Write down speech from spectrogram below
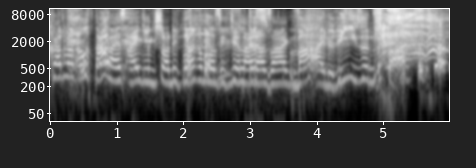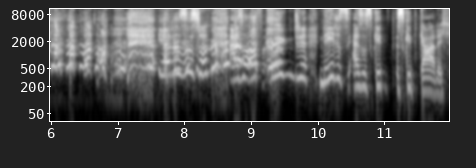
konnte man auch damals eigentlich schon nicht machen, muss ich dir leider Das sagen. war ein Riesenspaß. Ja, das ist schon, also auf irgendeine, nee, das, also es geht, es geht gar nicht.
